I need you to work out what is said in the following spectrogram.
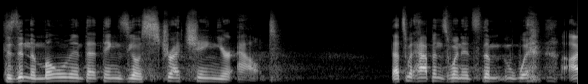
Because in the moment that things go stretching, you're out. That's what happens when it's the I,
